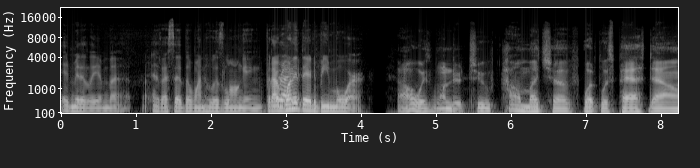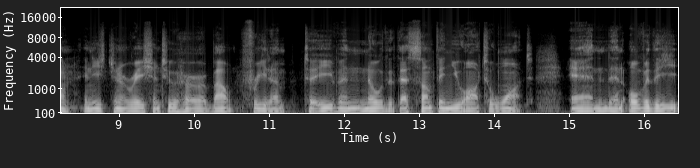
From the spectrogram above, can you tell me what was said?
admittedly am the as I said the one who is longing, but I right. wanted there to be more. I always wondered too how much of what was passed down in each generation to her about freedom to even know that that's something you ought to want. And then over the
